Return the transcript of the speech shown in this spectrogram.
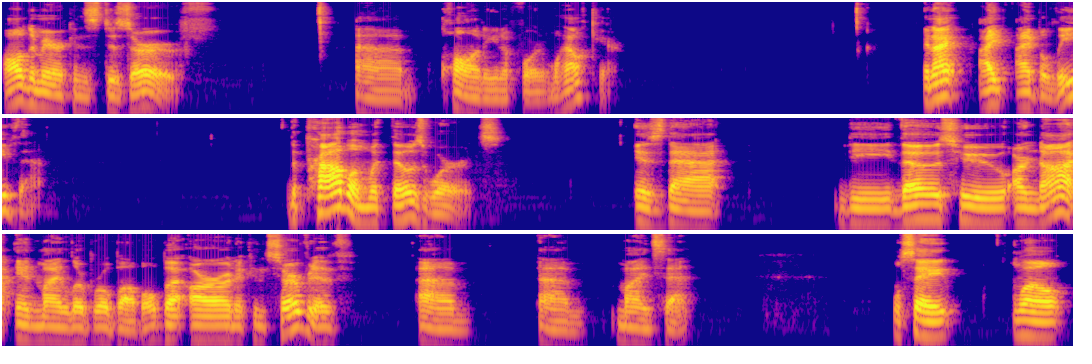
all Americans deserve um, quality and affordable health care. And I, I, I believe that. The problem with those words is that the those who are not in my liberal bubble but are in a conservative um, um, mindset will say, well,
